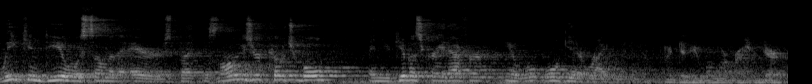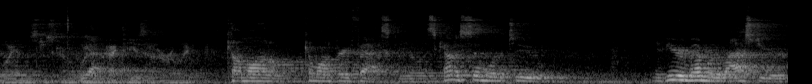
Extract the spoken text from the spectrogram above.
We can deal with some of the errors, but as long as you're coachable and you give us great effort, you know, we'll, we'll get it right with you. To give you one more freshman, Derek Williams, just kind of what yeah. impact he's had early. Come on, come on very fast. You know, it's kind of similar to, if you remember last year,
